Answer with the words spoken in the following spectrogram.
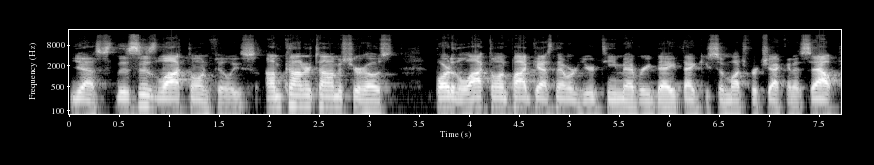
Yes, this is Locked On Phillies. I'm Connor Thomas, your host part of the Locked On Podcast Network, your team every day. Thank you so much for checking us out.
